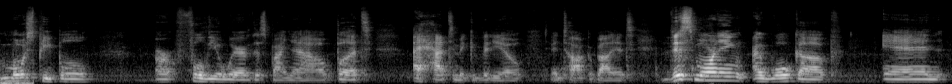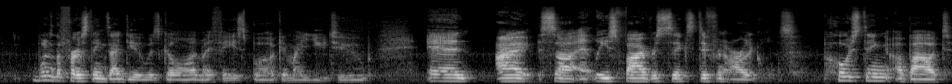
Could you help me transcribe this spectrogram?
most people are fully aware of this by now, but I had to make a video and talk about it. This morning I woke up and one of the first things I do is go on my Facebook and my YouTube and I saw at least five or six different articles posting about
